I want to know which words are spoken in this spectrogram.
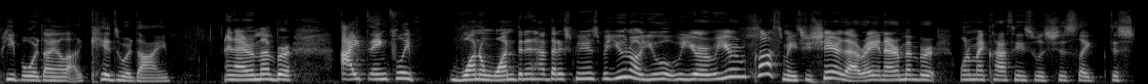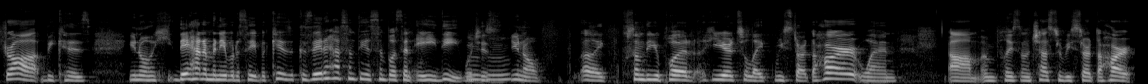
people were dying, a lot of kids were dying. And I remember, I thankfully one on one didn't have that experience, but you know, you your your classmates, you share that, right? And I remember one of my classmates was just like distraught because you know he, they hadn't been able to save the kids because they didn't have something as simple as an AED, which is you know uh, like something you put here to like restart the heart when um and place on the chest to restart the heart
